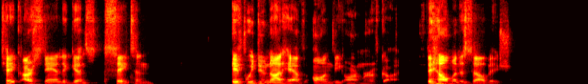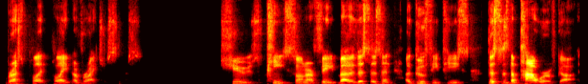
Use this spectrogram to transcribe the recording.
take our stand against Satan if we do not have on the armor of God, the helmet of salvation, breastplate plate of righteousness, shoes, peace on our feet. But this isn't a goofy piece. This is the power of God.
